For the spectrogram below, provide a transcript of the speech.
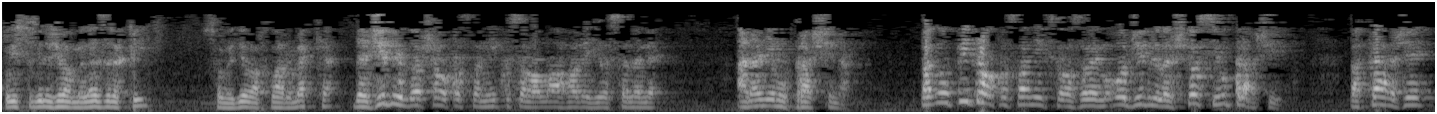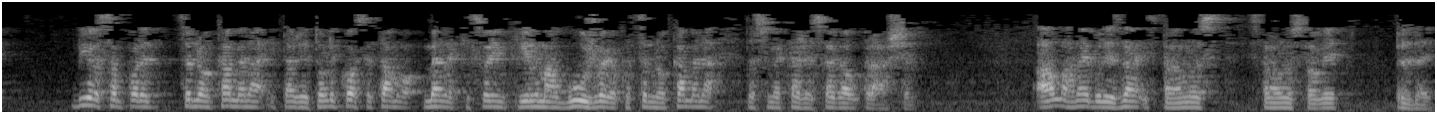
koji su bili živa Melezraki, svome djela Hvaru Mekke, da je Džibril došao poslaniku sallallahu alaihi wasallam, a na njemu prašina. Pa ga upitao poslanik sallallahu alaihi wasallam, o Džibrile, što si upraši? Pa kaže, bio sam pored crnog kamena i kaže, toliko se tamo meleki svojim krilima gužvaju oko crnog kamena, da su me, kaže, svega uprašili. Allah najbolje zna ispravnost, ispravnost ove predaje.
